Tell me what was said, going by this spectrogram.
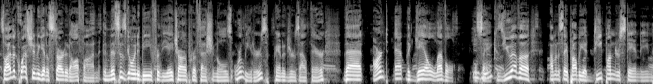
So I have a question to get us started off on, and this is going to be for the HR professionals or leaders, managers out there that aren't at the Gail level, we'll say, mm-hmm. because you have a, I'm going to say probably a deep understanding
